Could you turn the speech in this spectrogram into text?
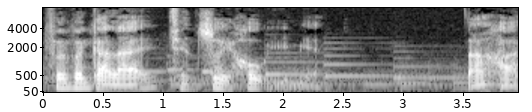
纷纷赶来见最后一面。男孩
